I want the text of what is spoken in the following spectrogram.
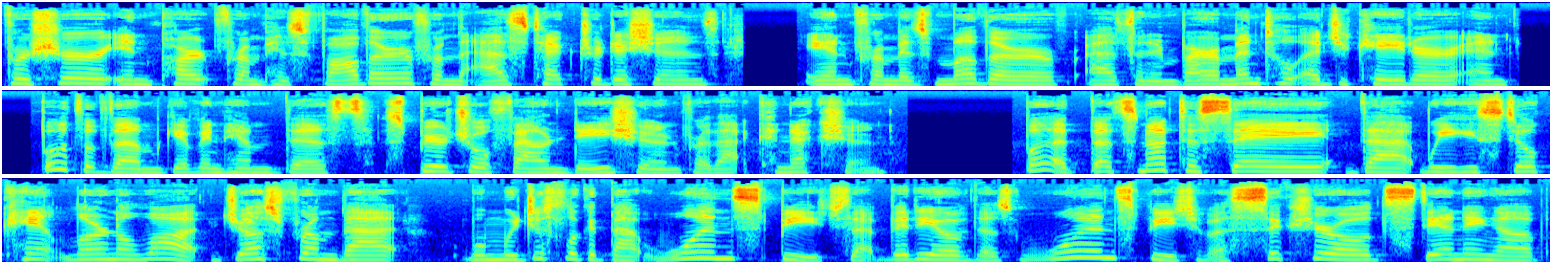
for sure in part from his father, from the Aztec traditions, and from his mother as an environmental educator, and both of them giving him this spiritual foundation for that connection. But that's not to say that we still can't learn a lot just from that. When we just look at that one speech, that video of this one speech of a six year old standing up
